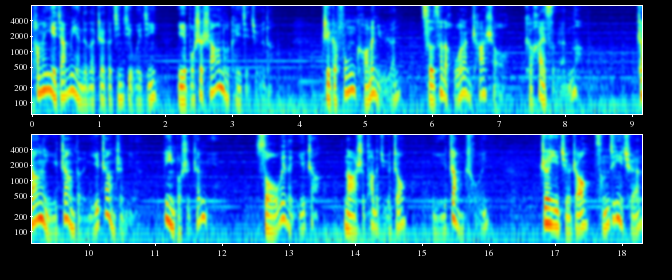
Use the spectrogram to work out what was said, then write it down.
他们叶家面临的这个经济危机也不是杀戮可以解决的。这个疯狂的女人，此次的胡乱插手可害死人了。张仪仗的仪仗之名，并不是真名，所谓的仪仗，那是他的绝招仪仗锤。这一绝招曾经一拳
